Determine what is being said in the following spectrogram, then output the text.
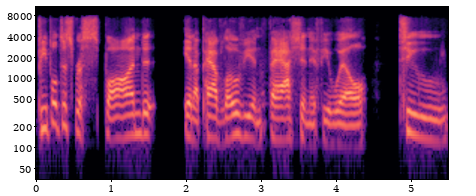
people just respond in a Pavlovian fashion, if you will, to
